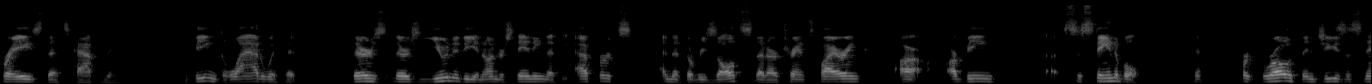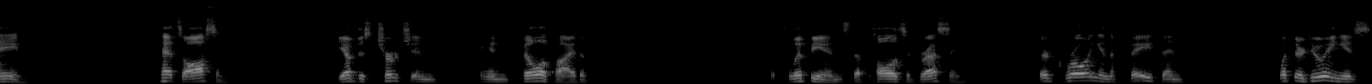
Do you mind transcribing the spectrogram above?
praise that's happening. Being glad with it. There's there's unity and understanding that the efforts and that the results that are transpiring are are being uh, sustainable for growth in Jesus name. That's awesome. You have this church in in Philippi, the the Philippians that Paul is addressing they're growing in the faith and what they're doing is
